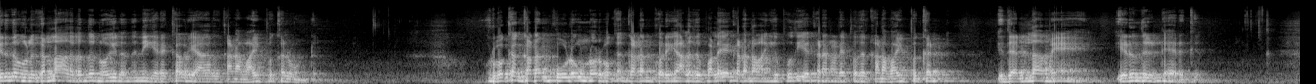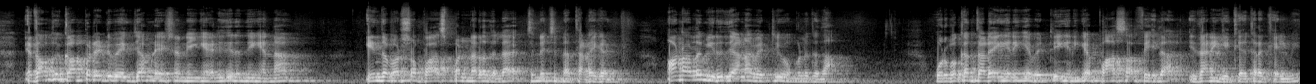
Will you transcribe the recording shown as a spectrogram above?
இருந்தவங்களுக்கெல்லாம் அதுலேருந்து நோயிலேருந்து நீங்கள் ரெக்கவரி ஆகிறதுக்கான வாய்ப்புகள் உண்டு. ஒரு பக்கம் கடன் கூடும் இன்னொரு பக்கம் கடன் குறையும். அல்லது பழைய கடனை வாங்கி புதிய கடன் அடைப்பதற்கான வாய்ப்புகள் இதெல்லாமே இருந்துக்கிட்டே இருக்குது ஏதாவது காம்படேட்டிவ் எக்ஸாமினேஷன் நீங்கள் எழுதியிருந்தீங்கன்னா இந்த வருஷம் பாஸ் பண்ணுறதில் சின்ன சின்ன தடைகள். ஆனாலும் இறுதியான வெற்றி உங்களுக்கு தான் ஒரு பக்கம் தடைங்கிறீங்க வெற்றிங்கிறீங்க பாஸாக ஃபெயிலாக இதான் நீங்கள் கேட்குற கேள்வி.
